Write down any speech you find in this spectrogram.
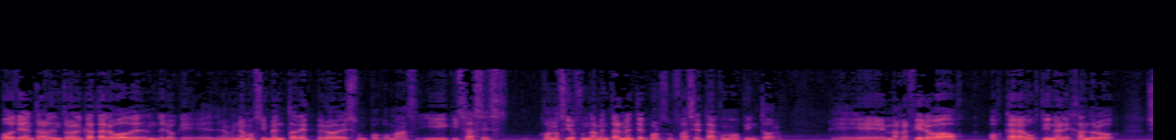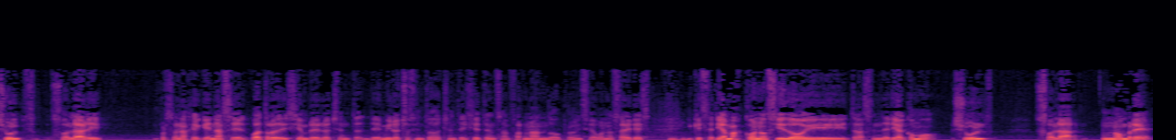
podría entrar dentro del catálogo de, de lo que denominamos inventores, pero es un poco más y quizás es conocido fundamentalmente por su faceta como pintor. Eh, me refiero a Os- Oscar Agustín Alejandro Schultz Solari, un personaje que nace el 4 de diciembre del 80 de 1887 en San Fernando, provincia de Buenos Aires, y que sería más conocido y trascendería como Schultz Solar, un nombre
